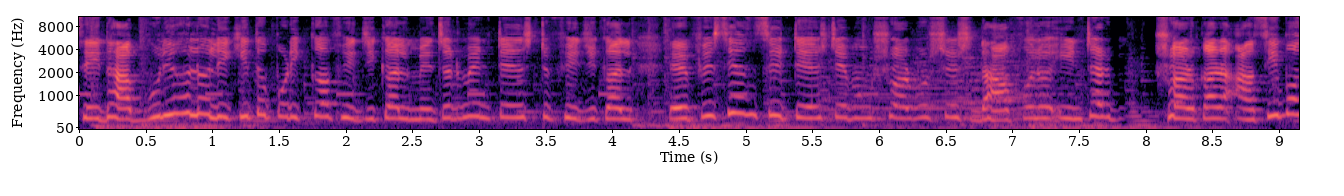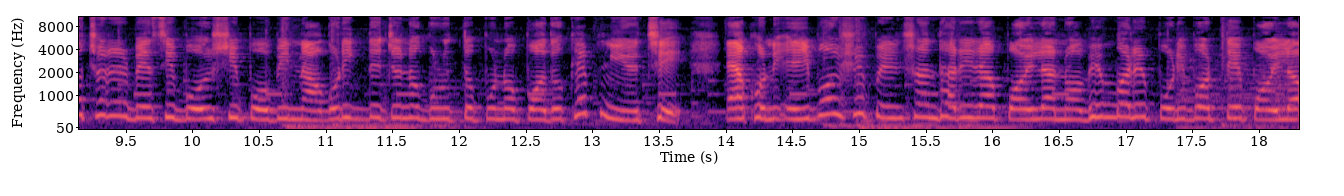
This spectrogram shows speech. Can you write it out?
সেই ধাপগুলি হলো লিখিত পরীক্ষা, physical measurement test, physical efficiency test এবং সর্বশেষ ধাপ হলো ইন্টারভিউ সরকার আশি বছরের বেশি বয়সী প্রবীণ নাগরিকদের জন্য গুরুত্বপূর্ণ পদক্ষেপ নিয়েছে। এখন এই বয়সে পেনশনধারীরা পয়লা নভেম্বরের পরিবর্তে পয়লা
